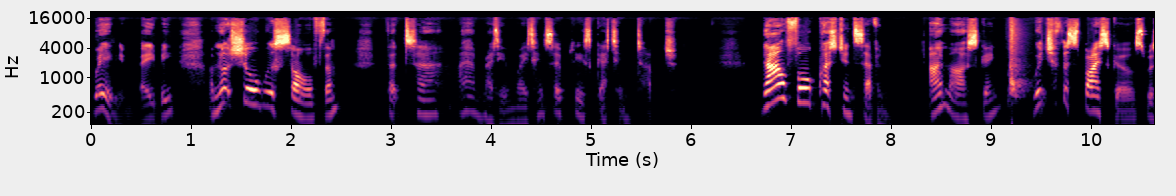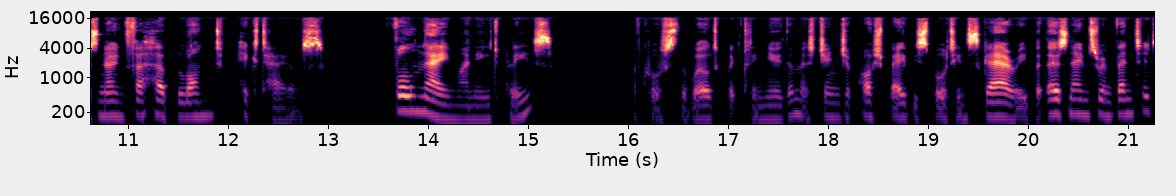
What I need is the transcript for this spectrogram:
waiting, baby. I'm not sure we'll solve them, but uh, I am ready and waiting, so please get in touch. Now for question seven. I'm asking which of the Spice Girls was known for her blonde pigtails? Full name, I need, please. Of course, the world quickly knew them as Ginger Posh, Baby Sporty, and Scary, but those names were invented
